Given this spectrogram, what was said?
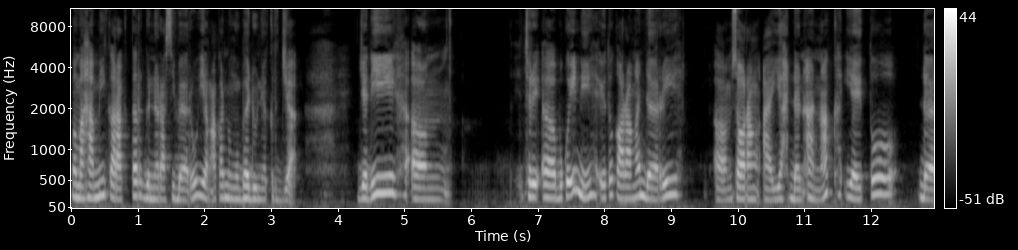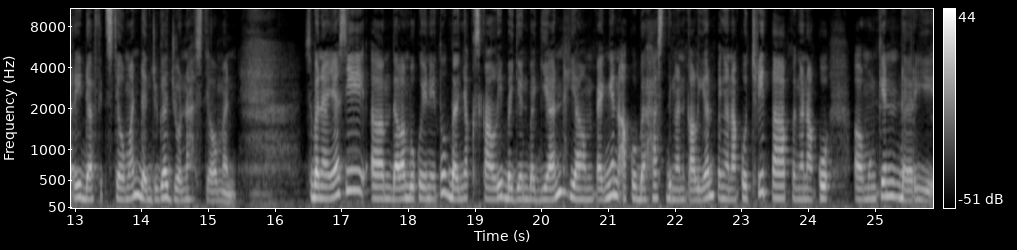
memahami karakter generasi baru yang akan mengubah dunia kerja. Jadi um, ceri, uh, buku ini itu karangan dari um, seorang ayah dan anak yaitu dari David Stillman dan juga Jonah Stillman sebenarnya sih um, dalam buku ini tuh banyak sekali bagian-bagian yang pengen aku bahas dengan kalian pengen aku cerita pengen aku uh, mungkin dari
